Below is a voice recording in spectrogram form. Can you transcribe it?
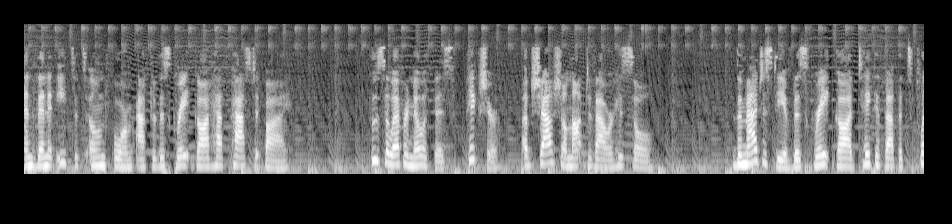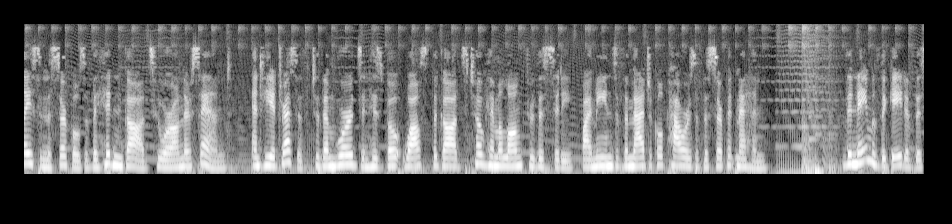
and then it eats its own form after this great God hath passed it by. Whosoever knoweth this picture, Abshao shall not devour his soul. The majesty of this great God taketh up its place in the circles of the hidden gods who are on their sand, and he addresseth to them words in his boat whilst the gods tow him along through this city by means of the magical powers of the serpent Mehen. The name of the gate of this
